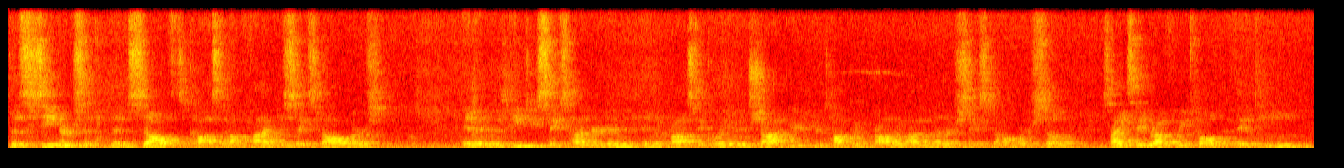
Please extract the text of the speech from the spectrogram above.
the CIDRs themselves cost about five to six dollars. And then the PG six hundred and, and the prostaglandin shot, you're, you're talking probably about another six dollars. So, so I'd say roughly twelve to fifteen.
